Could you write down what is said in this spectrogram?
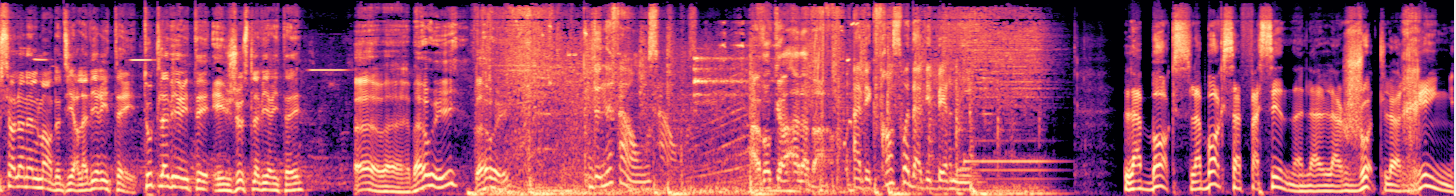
solennellement de dire la vérité, toute la vérité et juste la vérité? Euh, ben, ben oui, ben oui. De 9 à 11. Avocat à la barre. Avec François-David Bernier. La boxe, la boxe, ça fascine. La, la joute, le ring,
